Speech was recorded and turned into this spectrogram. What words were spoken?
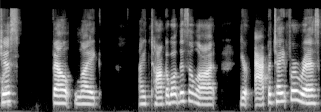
just felt like I talk about this a lot. Your appetite for risk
